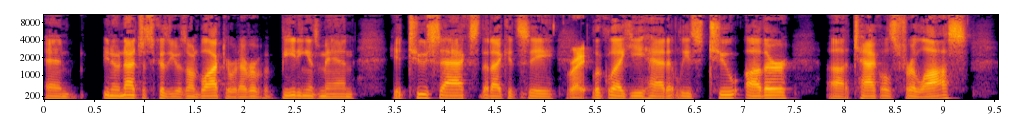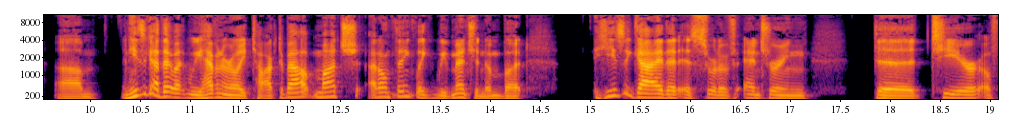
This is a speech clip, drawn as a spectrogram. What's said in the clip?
and you know not just because he was unblocked or whatever, but beating his man. He had two sacks that I could see. Right. Looked like he had at least two other uh, tackles for loss. Um, and he's a guy that we haven't really talked about much. I don't think like we've mentioned him, but he's a guy that is sort of entering the tier of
